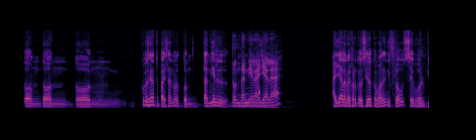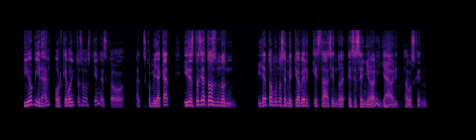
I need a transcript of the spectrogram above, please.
don, don, don, ¿cómo se llama tu paisano? Don Daniel, Don Daniel Ayala. allá a lo mejor conocido como Danny Flow, se volvió viral por Qué bonitos ojos tienes con, con Villacat. Y después ya todos nos, y ya todo el mundo se metió a ver qué estaba haciendo ese señor y ya ahorita estamos con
